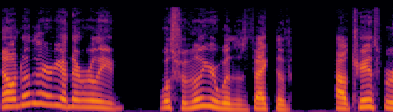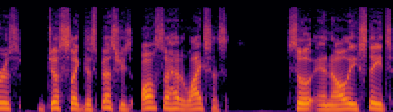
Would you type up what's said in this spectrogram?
Now, another area I never really was familiar with is the fact of how transfers, just like dispensaries, also have licenses. So in all these states,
